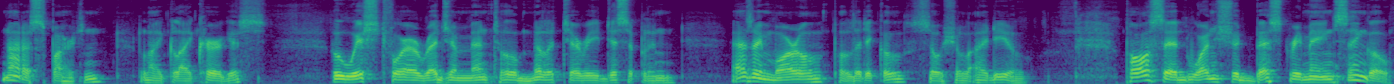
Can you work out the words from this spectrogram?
not a Spartan like Lycurgus, who wished for a regimental military discipline as a moral, political, social ideal. Paul said one should best remain single,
